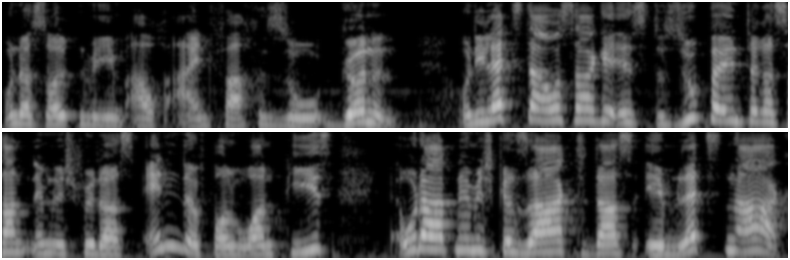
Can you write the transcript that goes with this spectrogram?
und das sollten wir ihm auch einfach so gönnen. Und die letzte Aussage ist super interessant, nämlich für das Ende von One Piece. Oda hat nämlich gesagt, dass im letzten Arc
